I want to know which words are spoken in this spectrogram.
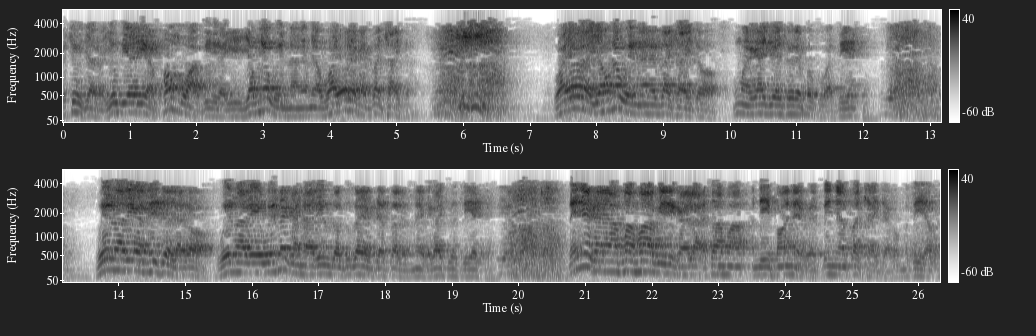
တချို့ကြတော့ယုတ်တရားကြီးကဖောင်းပွားပြီးတကကြီးရောင်တဲ့ဝေဒနာနဲ့များဝါရောတဲ့ကသတ်ချိုက်တာ ဝါရောတဲ့ရောင်တဲ့ဝေဒနာနဲ့သတ်ချိုက်တော့ဥမာတကကျွဲဆိုတဲ့ပုဂ္ဂိုလ်ကသိရဲ့ဝေဒနာတွေကနှိမ့်ဆက်လာတော့ဝေဒနာတွေဝေဒနာခန္ဓာတွေဥသောသူသားရဲ့ပြတ်သက်လို့နဲ့တကကျွဲသိရဲ့သင်္ညခန္ဓာမှမှားပြီးဒီကလာအစာမှအနေပန်းနဲ့ပဲပညာသတ်ချိုက်တာကိုမသိရဘူး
